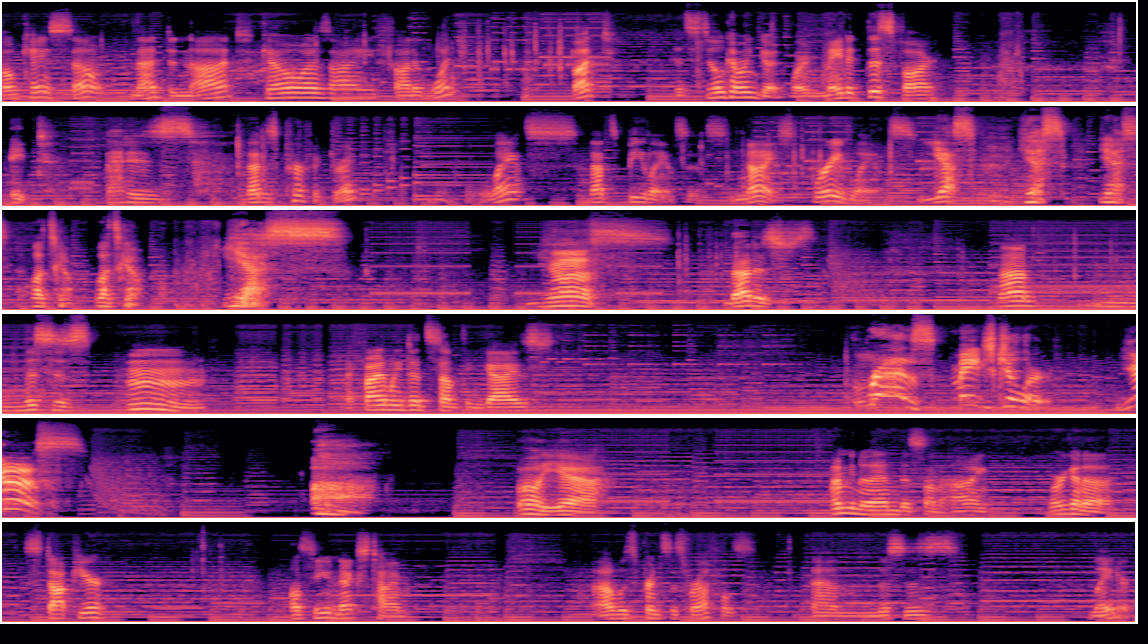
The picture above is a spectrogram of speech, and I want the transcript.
Okay, so that did not go as I thought it would. But It's still going good. We made it this far. Eight. That is that is perfect, right? Lance, that's B Lances. Nice, brave Lance. Yes, yes, yes. Let's go. Let's go. Yes. Yes. That is. That. This is. Mmm. I finally did something, guys. Raz! Mage Killer! Yes! Oh. Oh, yeah. I'm gonna end this on high. We're gonna stop here. I'll see you next time. I was Princess Ruffles, and this is later.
